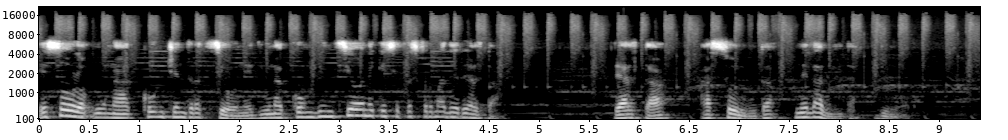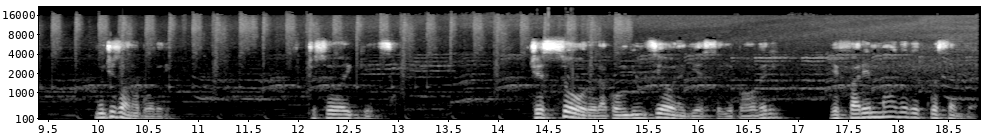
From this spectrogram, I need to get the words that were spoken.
è solo una concentrazione di una convinzione che si è trasformata in realtà. Realtà assoluta nella vita di un uomo. Non ci sono poveri, c'è solo ricchezza. C'è solo la convinzione di essere poveri e fare in modo che questo avvenga.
